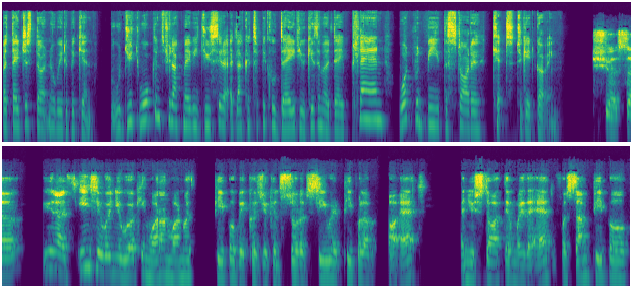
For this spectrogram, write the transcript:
but they just don't know know where to begin. Would you walk them through, like maybe, do you set it like a typical day? Do you give them a day plan? What would be the starter kit to get going? Sure. So, you know, it's easier when you're working one on one with people because you can sort of see where people are, are at and you start them where they're at. For some people,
